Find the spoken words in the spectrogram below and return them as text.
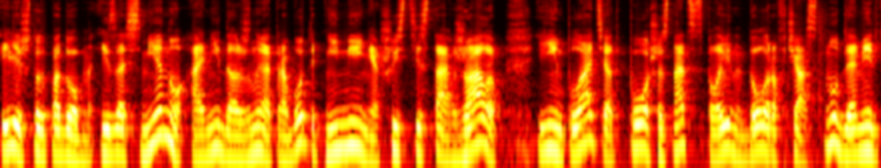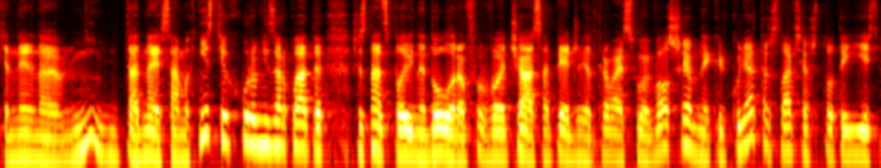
или что-то подобное. И за смену они должны отработать не менее 600 500 жалоб, и им платят по 16,5 долларов в час. Ну, для Америки, наверное, одна из самых низких уровней зарплаты. 16,5 долларов в час, опять же, я открываю свой волшебный калькулятор, славься, что-то есть,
